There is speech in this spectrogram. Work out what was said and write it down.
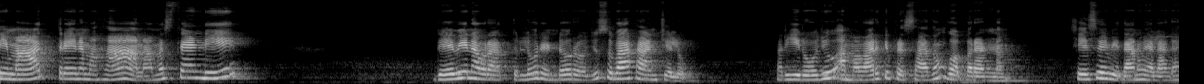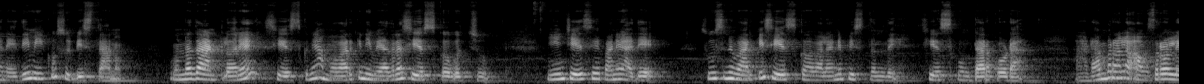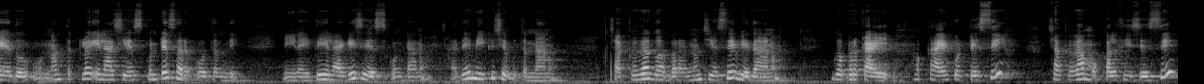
శ్రీమాత్రే నమ. నమస్తే అండి. దేవీ నవరాత్రుల్లో రెండో రోజు శుభాకాంక్షలు. మరి ఈరోజు అమ్మవారికి ప్రసాదం కొబ్బరన్నం చేసే విధానం ఎలాగనేది మీకు చూపిస్తాను. ఉన్న దాంట్లోనే చేసుకుని అమ్మవారికి నివేదన చేసుకోవచ్చు. నేను చేసే పని అదే. చూసిన వారికి చేసుకోవాలనిపిస్తుంది. చేసుకుంటారు కూడా. ఆడంబరాలు అవసరం లేదు. ఉన్నంతట్లో ఇలా చేసుకుంటే సరిపోతుంది. నేనైతే ఇలాగే చేసుకుంటాను. అదే మీకు చెబుతున్నాను. చక్కగా గొబ్బరన్నం చేసే విధానం. కొబ్బరికాయ ఒక కాయ కొట్టేసి చక్కగా ముక్కలు తీసేసి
